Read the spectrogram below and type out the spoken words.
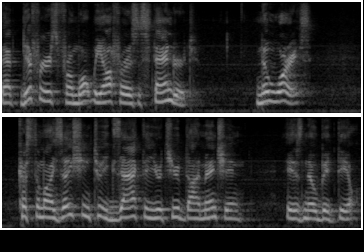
that differs from what we offer as a standard, no worries. Customization to exactly your tube dimension is no big deal.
